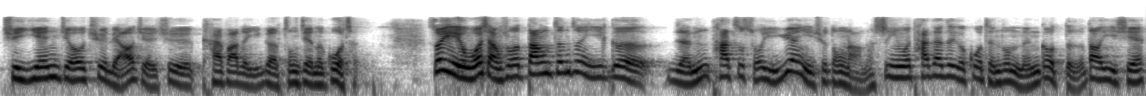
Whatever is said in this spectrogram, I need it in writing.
去研究、去了解、去开发的一个中间的过程。所以我想说，当真正一个人他之所以愿意去动脑呢，是因为他在这个过程中能够得到一些。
